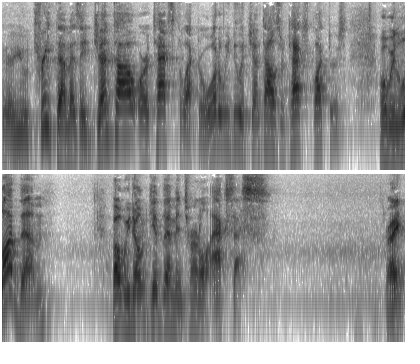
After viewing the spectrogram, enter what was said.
or you would treat them as a Gentile or a tax collector. What do we do with Gentiles or tax collectors? Well, we love them, but we don't give them internal access. Right?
